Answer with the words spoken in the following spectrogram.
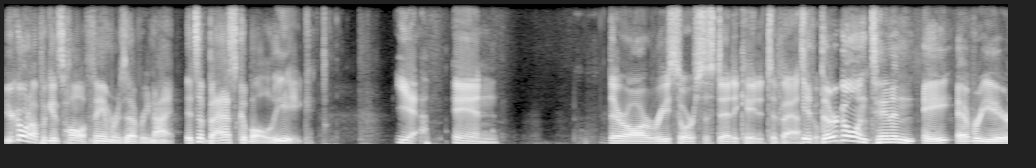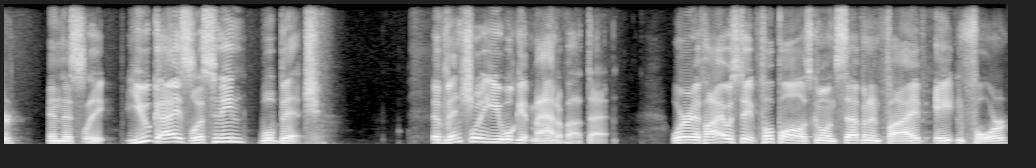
You're going up against Hall of Famers every night. It's a basketball league. Yeah, and there are resources dedicated to basketball. If they're going ten and eight every year in this league, you guys listening will bitch. Eventually, you will get mad about that. Where if Iowa State football is going seven and five, eight and four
